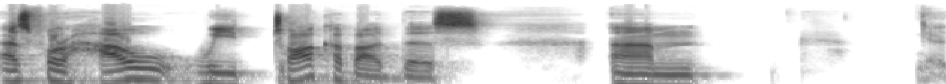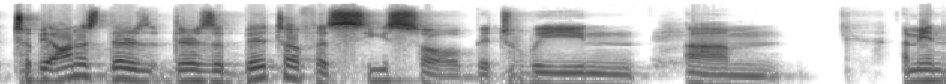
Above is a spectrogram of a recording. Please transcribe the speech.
As for how we talk about this, um, to be honest, there's there's a bit of a seesaw between. Um, I mean,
